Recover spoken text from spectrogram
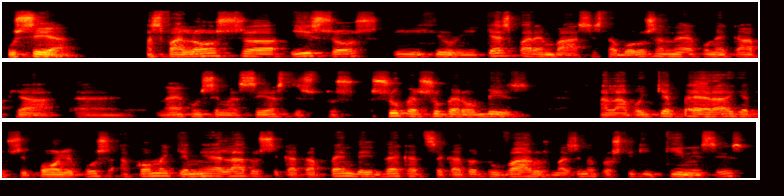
ουσία. Ασφαλώς, ε, ίσως, οι χειρουργικές παρεμβάσεις θα μπορούσαν να έχουν κάποια, ε, να έχουν σημασία στους super super obese. Αλλά από εκεί και πέρα, για τους υπόλοιπους, ακόμα και μια ελάττωση κατά 5 ή 10% του βάρους μαζί με προσθήκη κίνησης,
